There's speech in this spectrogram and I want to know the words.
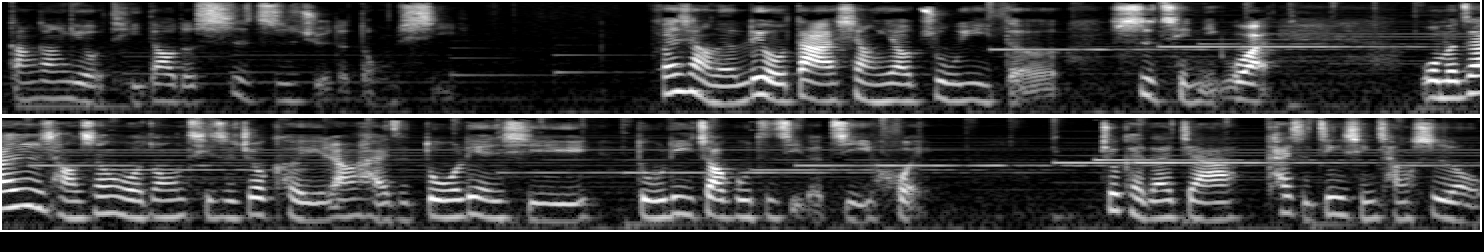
刚刚有提到的视知觉的东西。分享了六大项要注意的事情以外，我们在日常生活中其实就可以让孩子多练习独立照顾自己的机会，就可以在家开始进行尝试哦。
